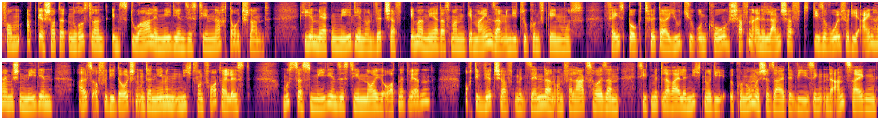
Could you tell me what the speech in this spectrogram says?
vom abgeschotteten Russland ins duale Mediensystem nach Deutschland. Hier merken Medien und Wirtschaft immer mehr, dass man gemeinsam in die Zukunft gehen muss. Facebook, Twitter, YouTube und Co schaffen eine Landschaft, die sowohl für die einheimischen Medien als auch für die deutschen Unternehmen nicht von Vorteil ist. Muss das Mediensystem neu geordnet werden? Auch die Wirtschaft mit Sendern und Verlagshäusern sieht mittlerweile nicht nur die ökonomische Seite wie sinkende Anzeigen.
